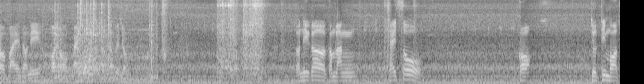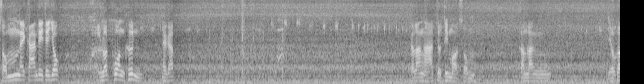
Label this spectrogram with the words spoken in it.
ต่อไปตอนนี้อ้อยออกใกล้ตัวแล้วท่านผู้ชม ตอนนี้ก็กำลังใช้โซ่ เกาะจุดที่เหมาะสมในการที่จะยกรถพ่วงขึ้นนะครับกำลังหาจุดที่เหมาะสมกำลัง เดี๋ยวก็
